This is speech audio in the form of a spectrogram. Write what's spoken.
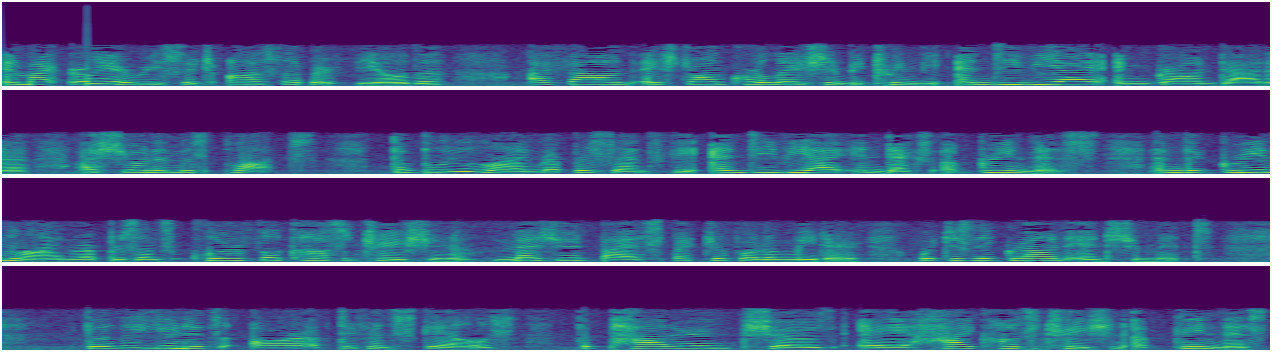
In my earlier research on a separate field, I found a strong correlation between the NDVI and ground data as shown in this plot. The blue line represents the NDVI index of greenness, and the green line represents chlorophyll concentration measured by a spectrophotometer, which is a ground instrument. Though the units are of different scales, the pattern shows a high concentration of greenness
